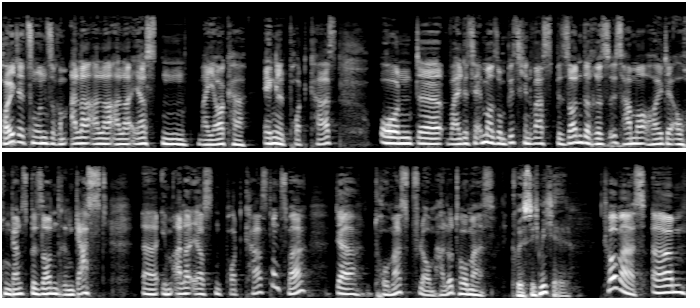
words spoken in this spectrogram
Heute zu unserem aller aller allerersten Mallorca Engel Podcast und äh, weil das ja immer so ein bisschen was Besonderes ist, haben wir heute auch einen ganz besonderen Gast äh, im allerersten Podcast, und zwar der Thomas Pflom. Hallo Thomas. Grüß dich, Michael. Thomas, ähm,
